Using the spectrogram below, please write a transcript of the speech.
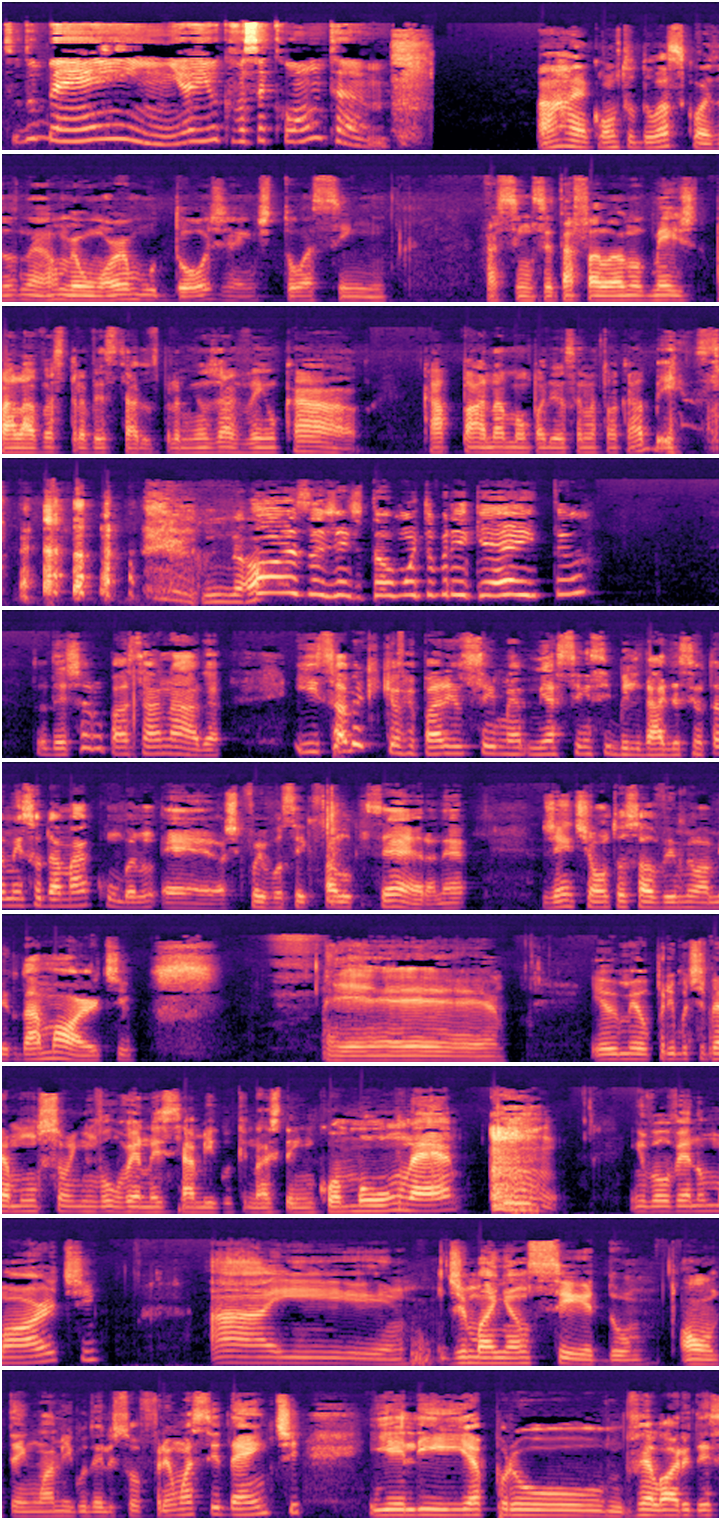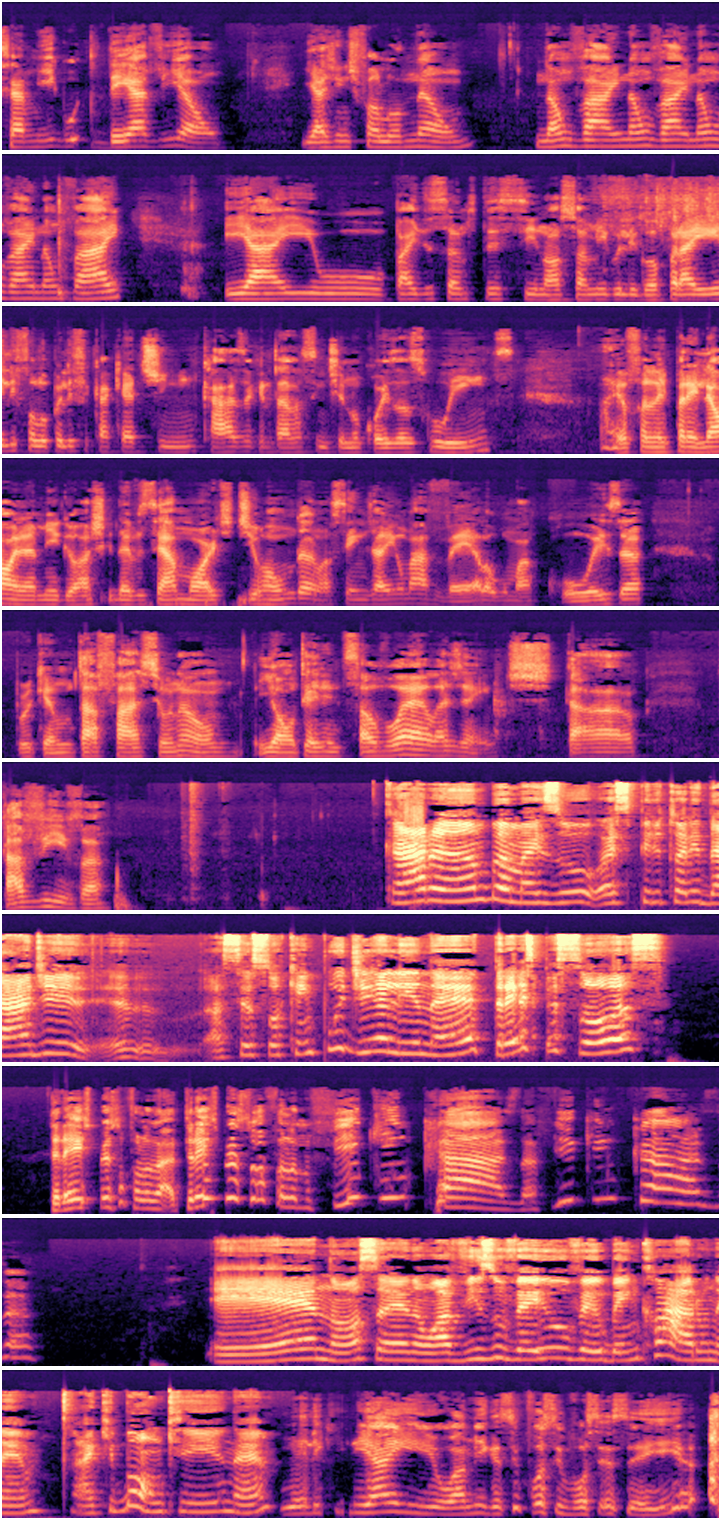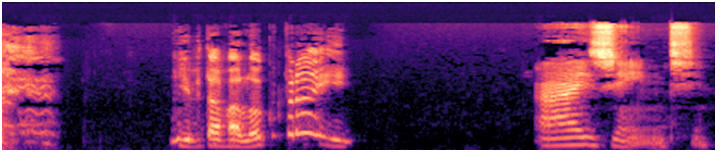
Tudo bem. E aí, o que você conta? Ah, eu conto duas coisas, né? O meu humor mudou, gente. Tô assim. Assim, você tá falando meio palavras atravessadas pra mim, eu já venho com a, com a pá na mão pra descer na tua cabeça. Nossa, gente, tô muito briguento. Tô deixando passar nada. E sabe o que, que eu reparei? Eu sei, minha, minha sensibilidade, assim, eu também sou da macumba. É, acho que foi você que falou que você era, né? Gente, ontem eu salvei meu amigo da morte. É... Eu e meu primo tivemos um sonho envolvendo esse amigo que nós temos em comum, né? envolvendo morte. Aí, de manhã cedo, ontem, um amigo dele sofreu um acidente e ele ia pro velório desse amigo de avião. E a gente falou: não, não vai, não vai, não vai, não vai. E aí o pai de santo desse nosso amigo ligou para ele falou para ele ficar quietinho em casa, que ele tava sentindo coisas ruins. Aí eu falei para ele: olha, amigo, eu acho que deve ser a morte de Rondano. Acende aí uma vela, alguma coisa porque não tá fácil, não. E ontem a gente salvou ela, gente. Tá, tá viva. Caramba, mas o, a espiritualidade eh, acessou quem podia ali, né? Três pessoas. Três pessoas falando, três pessoas falando, fique em casa, fique em casa. É, nossa, é, não, o aviso veio, veio bem claro, né? Ai, que bom que, né? E ele queria ir, amiga, se fosse você, você ia. e ele tava louco pra ir. Ai, gente.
